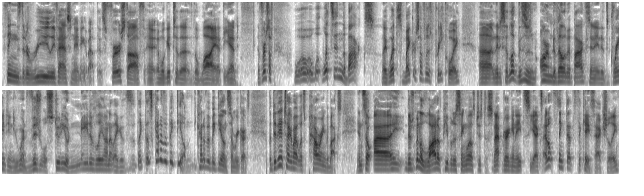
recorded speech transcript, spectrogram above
things that are really fascinating about this. First off, and we'll get to the the why at the end. The first off what's in the box? Like, what's Microsoft was pretty coy. Uh, they just said, look, this is an ARM development box and it's great, and you run Visual Studio natively on it. Like, it's like that's kind of a big deal, kind of a big deal in some regards. But they didn't talk about what's powering the box. And so, uh, there's been a lot of people just saying, well, it's just a Snapdragon 8 CX. I don't think that's the case, actually.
